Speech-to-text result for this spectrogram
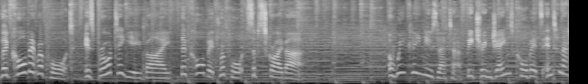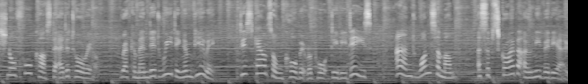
The Corbett Report is brought to you by the Corbett Report subscriber. A weekly newsletter featuring James Corbett's international forecaster editorial, recommended reading and viewing, discounts on Corbett Report DVDs, and once a month, a subscriber only video.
